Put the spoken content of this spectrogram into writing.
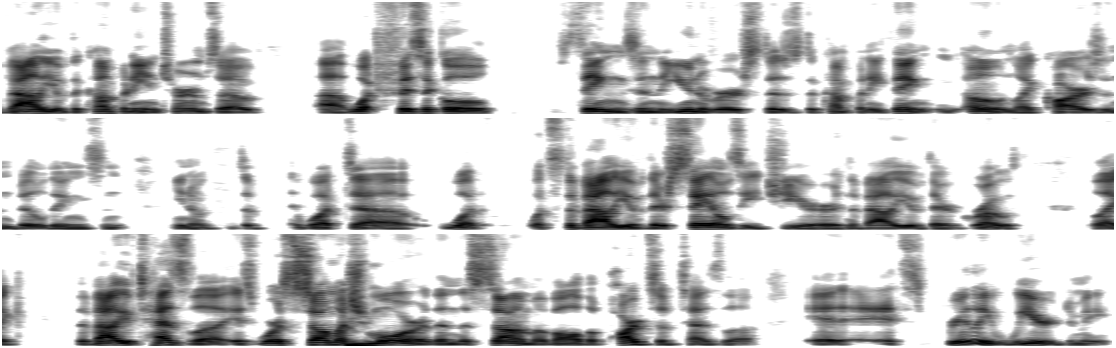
value of the company in terms of uh, what physical things in the universe does the company thing own, like cars and buildings, and you know the what uh, what what's the value of their sales each year and the value of their growth. Like the value of Tesla is worth so much Mhm. more than the sum of all the parts of Tesla. It, it's really weird to me.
